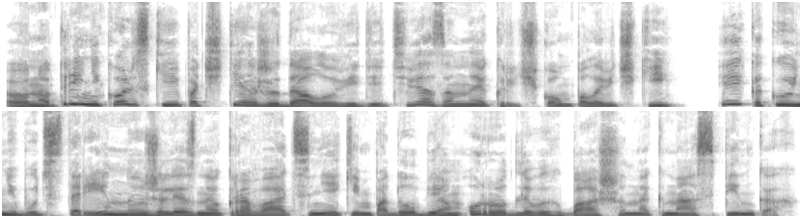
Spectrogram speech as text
Внутри Никольский почти ожидал увидеть вязанные крючком половички, и какую-нибудь старинную железную кровать с неким подобием уродливых башенок на спинках.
